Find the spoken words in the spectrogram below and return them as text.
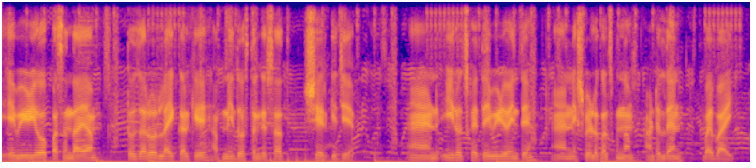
ये वीडियो पसंद आया तो ज़रूर लाइक करके अपनी दोस्तों के साथ షేర్ कीजिए అండ్ ఈ రోజుకైతే ఈ వీడియో ఇంతే అండ్ నెక్స్ట్ వీడియోలో కలుసుకుందాం అంటిల్ దెన్ బై బాయ్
